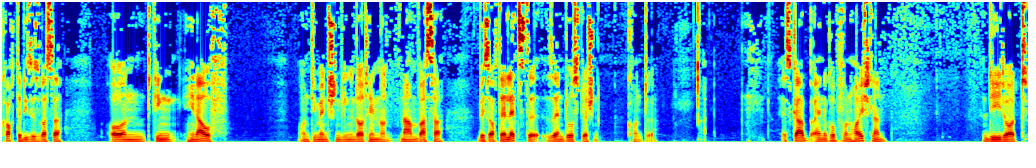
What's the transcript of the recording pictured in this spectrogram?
kochte dieses Wasser und ging hinauf. Und die Menschen gingen dorthin und nahmen Wasser, bis auch der Letzte seinen Durst löschen konnte. Es gab eine Gruppe von Heuchlern, die dort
